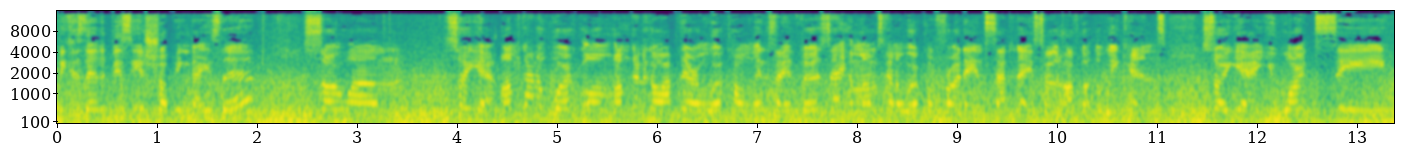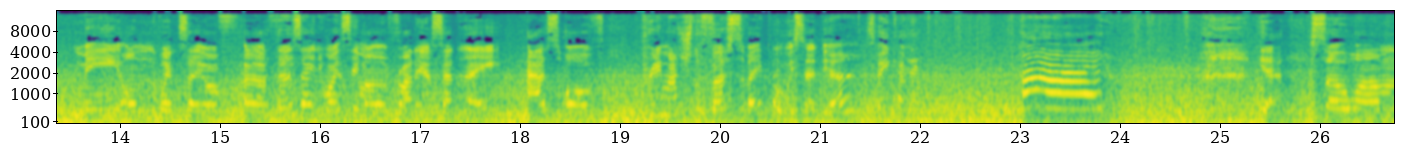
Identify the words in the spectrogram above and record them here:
because they're the busiest shopping days there. So um so yeah, I'm gonna work on I'm gonna go up there and work on Wednesday and Thursday, and Mum's gonna work on Friday and Saturday, so that I've got the weekends. So yeah, you won't see me on Wednesday or uh, Thursday, and you won't see Mum on Friday or Saturday as of pretty much the first of April. We said yeah. Camera. Hi! Yeah, so um,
